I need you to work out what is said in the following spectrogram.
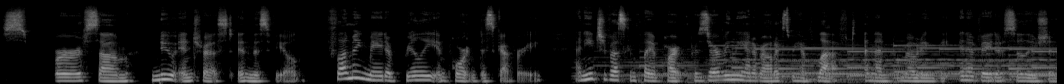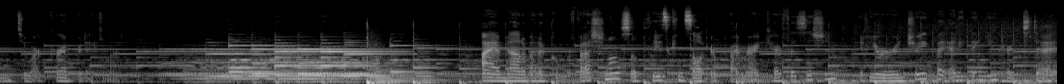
spur some new interest in this field. Fleming made a really important discovery, and each of us can play a part in preserving the antibiotics we have left and then promoting the innovative solution to our current predicament. I am not a medical professional, so please consult your primary care physician if you are intrigued by anything you heard today.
